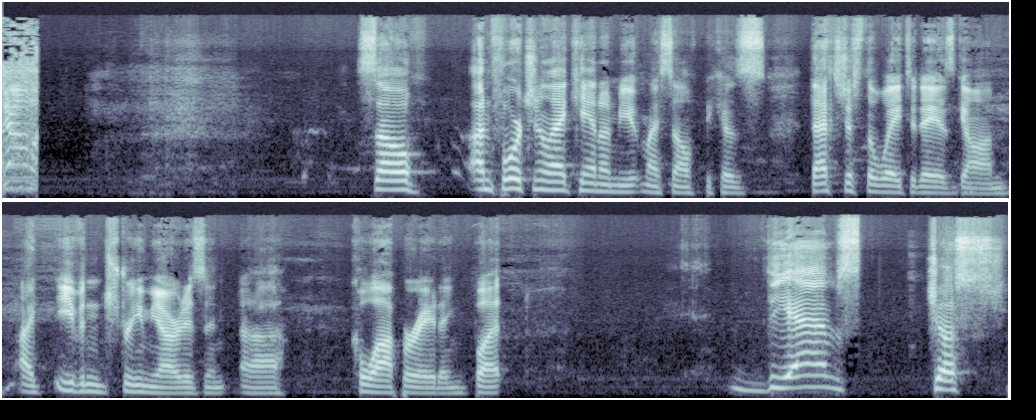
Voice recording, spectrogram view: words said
Dallas. So, unfortunately, I can't unmute myself because that's just the way today has gone. I even Streamyard isn't uh, cooperating, but the Avs just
